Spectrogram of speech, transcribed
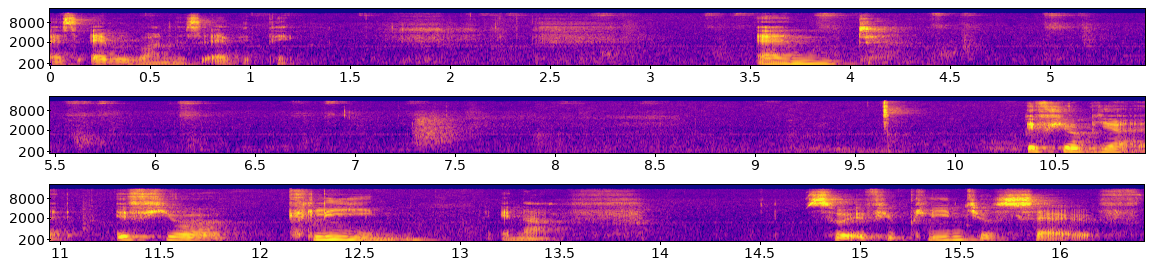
as everyone is everything. And if you're if you're clean enough, so if you cleaned yourself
